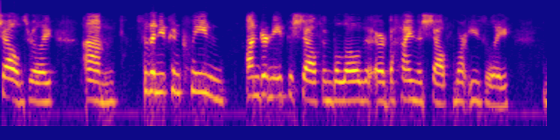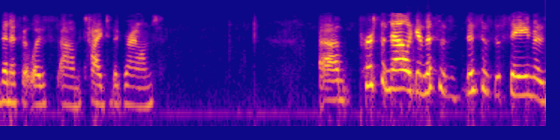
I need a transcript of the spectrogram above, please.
shelves, really. Um, so then you can clean underneath the shelf and below the, or behind the shelf more easily than if it was um, tied to the ground. Um, personnel, again, this is this is the same as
